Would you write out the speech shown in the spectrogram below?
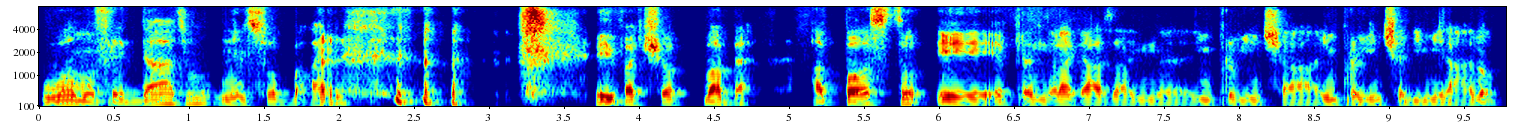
uomo freddato nel suo bar e io faccio: "Vabbè, a posto." E e prendo la casa in in provincia in provincia di Milano.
